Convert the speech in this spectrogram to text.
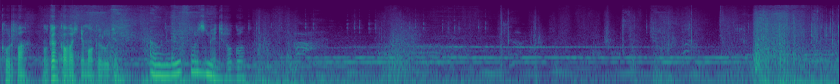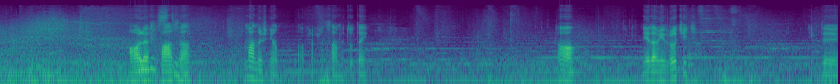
Kurwa, no gankować nie mogę ludzie. Rozumiecie w ogóle? Ale faza. Manuś nią. Dobra, wracamy tutaj. O! Nie da mi wrócić? Nigdy.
